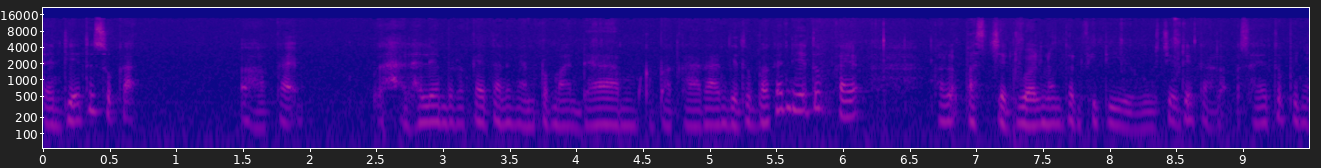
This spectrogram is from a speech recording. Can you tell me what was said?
Dan dia itu suka uh, kayak hal-hal yang berkaitan dengan pemadam kebakaran gitu. Bahkan dia itu kayak kalau pas jadwal nonton video jadi kalau saya tuh punya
